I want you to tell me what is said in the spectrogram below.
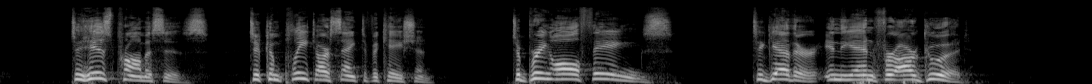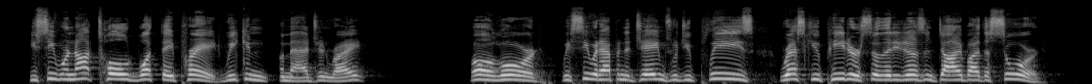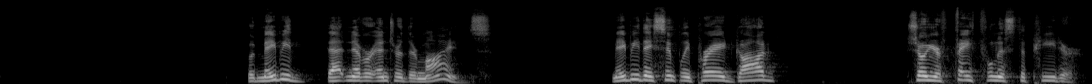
to His promises, to complete our sanctification, to bring all things together in the end for our good. You see, we're not told what they prayed. We can imagine, right? Oh, Lord, we see what happened to James. Would you please rescue Peter so that he doesn't die by the sword? But maybe that never entered their minds. Maybe they simply prayed, God, show your faithfulness to Peter.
